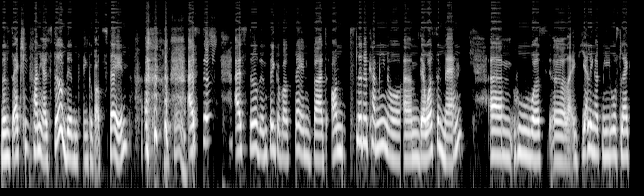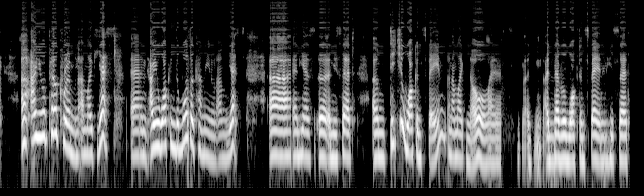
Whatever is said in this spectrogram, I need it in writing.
this is actually funny. I still didn't think about Spain. Okay. I still I still didn't think about Spain. But on this little Camino, um, there was a man um, who was uh, like yelling at me. He was like, uh, "Are you a pilgrim?" And I'm like, "Yes." and are you walking the Mosel Camino? And I'm yes. Uh, and he has, uh, and he said, um, did you walk in Spain? And I'm like, no, I, I, I never walked in Spain. And he said,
